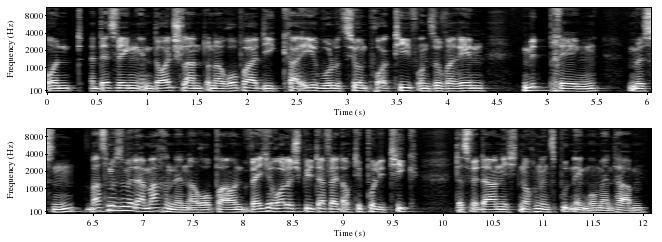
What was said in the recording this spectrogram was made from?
und deswegen in Deutschland und Europa die KI-Revolution proaktiv und souverän mitprägen müssen. Was müssen wir da machen in Europa und welche Rolle spielt da vielleicht auch die Politik, dass wir da nicht noch einen Sputnik-Moment haben?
